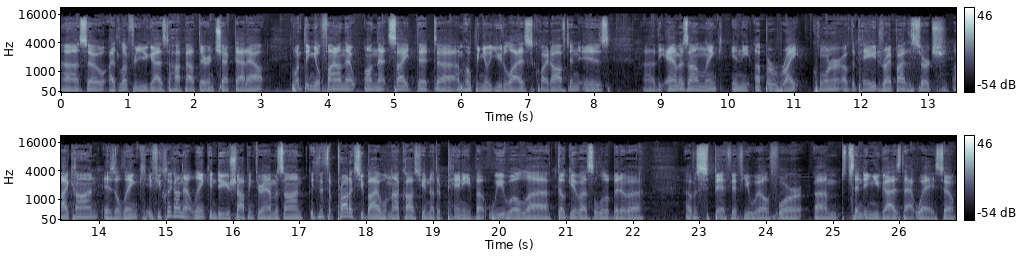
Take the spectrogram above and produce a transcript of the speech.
Uh, so I'd love for you guys to hop out there and check that out. One thing you'll find on that on that site that uh, I'm hoping you'll utilize quite often is uh, the Amazon link in the upper right corner of the page, right by the search icon, is a link. If you click on that link and do your shopping through Amazon, the products you buy will not cost you another penny, but we will. Uh, they'll give us a little bit of a of a spiff, if you will, for um, sending you guys that way. So,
